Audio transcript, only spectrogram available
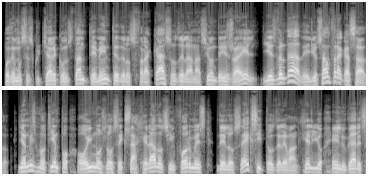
Podemos escuchar constantemente de los fracasos de la nación de Israel, y es verdad, ellos han fracasado, y al mismo tiempo oímos los exagerados informes de los éxitos del Evangelio en lugares.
